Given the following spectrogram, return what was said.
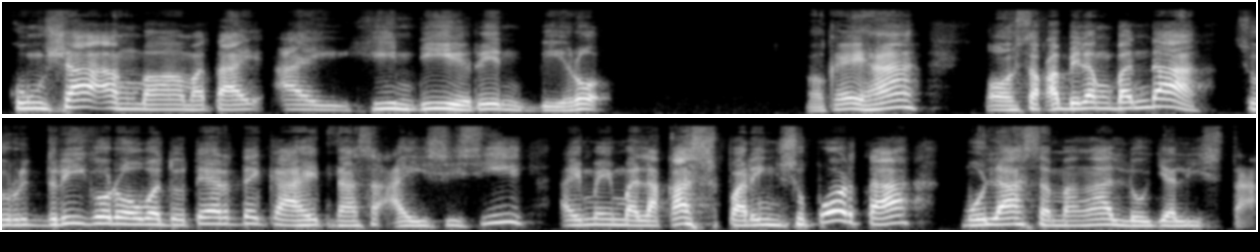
kung siya ang mamamatay ay hindi rin biro. Okay ha? O sa kabilang banda, si Rodrigo Roa Duterte kahit nasa ICC ay may malakas pa ring suporta mula sa mga loyalista.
